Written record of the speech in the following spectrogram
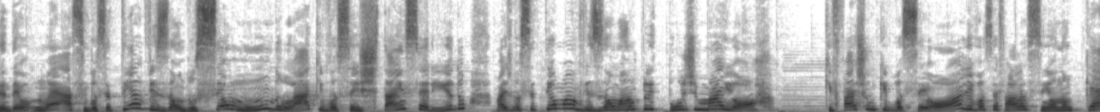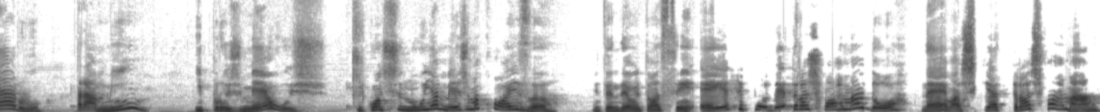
entendeu? Não é assim, você tem a visão do seu mundo lá que você está inserido, mas você tem uma visão, uma amplitude maior que faz com que você olhe e você fala assim, eu não quero para mim e para os meus que continue a mesma coisa. Entendeu? Então, assim, é esse poder transformador, né? Eu acho que é transformar.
